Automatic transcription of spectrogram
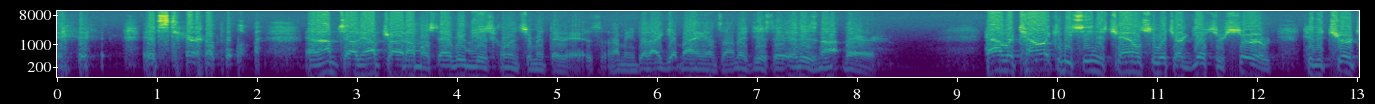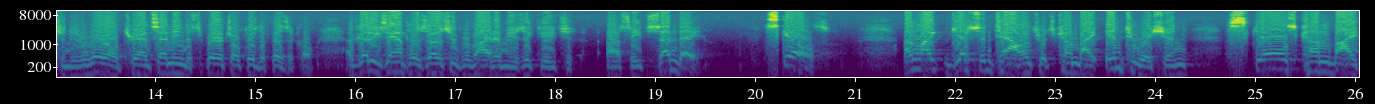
it's terrible. And I'm telling you, I've tried almost every musical instrument there is. I mean, that I get my hands on. It just, it is not there. However, talent can be seen as channels through which our gifts are served to the church and to the world, transcending the spiritual through the physical. A good example is those who provide our music to each, us each Sunday. Skills. Unlike gifts and talents, which come by intuition, skills come by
